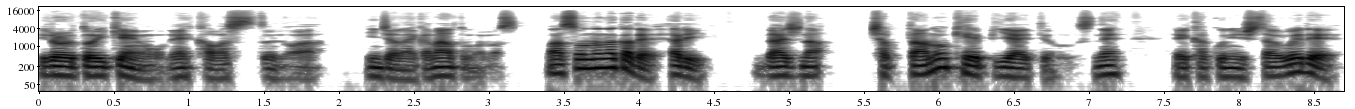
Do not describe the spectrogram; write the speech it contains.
いろいろと意見をね、交わすというのはいいんじゃないかなと思います。まあ、そんな中で、やはり大事なチャプターの KPI っていうのをですね、確認した上で、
